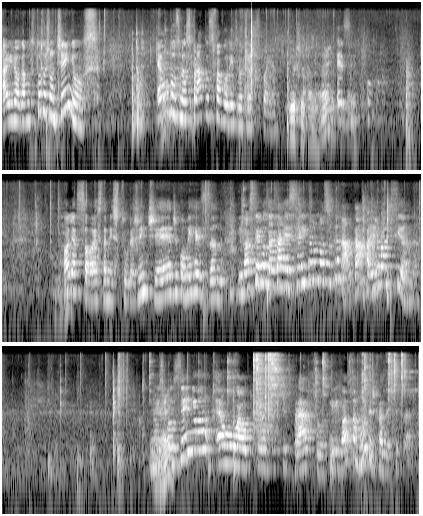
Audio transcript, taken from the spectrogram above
Aí jogamos tudo juntinhos. É um dos meus pratos favoritos aqui na Espanha. Y ese también, ¿eh? Esse. Olha só essa mistura, gente, é de comer rezando. E nós temos essa receita no nosso canal, tá? Paella valenciana. Meu É. esposinho é o autor desse prato. Ele gosta muito de fazer esse prato.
